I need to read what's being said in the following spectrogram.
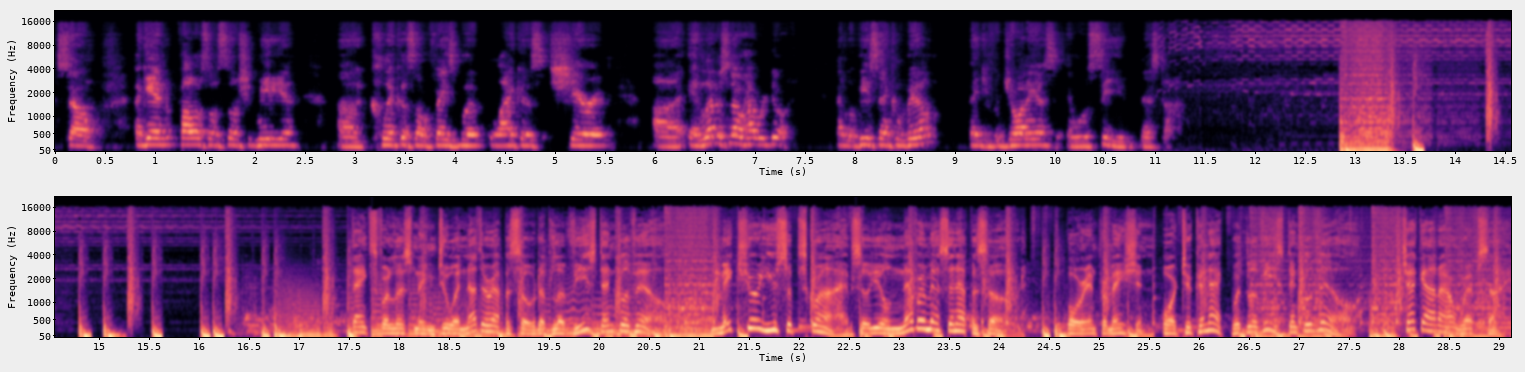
So, again, follow us on social media, uh, click us on Facebook, like us, share it, uh, and let us know how we're doing. And LaVie St. Claville, thank you for joining us, and we'll see you next time. Thanks for listening to another episode of LaVie St. Claville. Make sure you subscribe so you'll never miss an episode. For information or to connect with LaVie St. Check out our website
